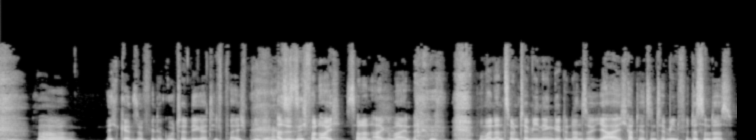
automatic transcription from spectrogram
oh, ich kenne so viele gute Negativbeispiele. Also jetzt nicht von euch, sondern allgemein. Wo man dann zum Termin hingeht und dann so, ja, ich hatte jetzt einen Termin für das und das.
